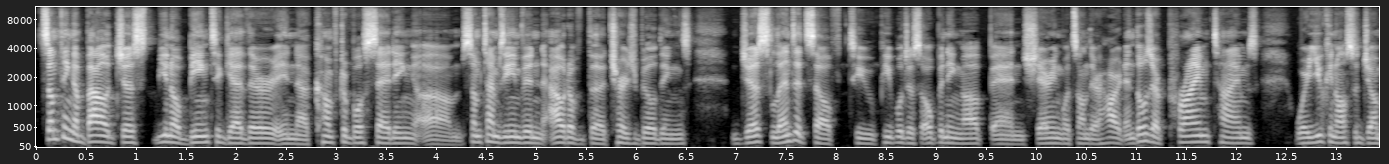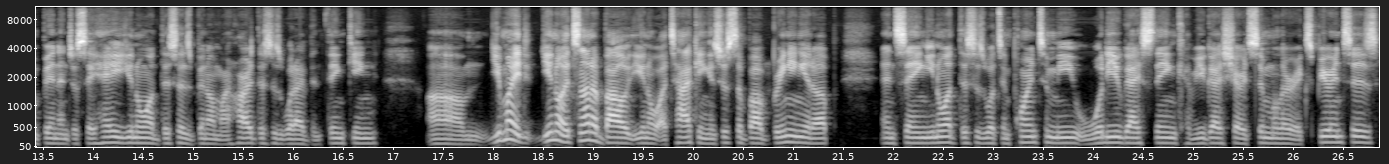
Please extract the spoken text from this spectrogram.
something about just you know being together in a comfortable setting um, sometimes even out of the church buildings just lends itself to people just opening up and sharing what's on their heart. And those are prime times where you can also jump in and just say hey you know what? This has been on my heart. This is what i've been thinking. Um, you might you know it's not about you know attacking. It's just about bringing it up and saying you know what? This is what's important to me. What do you guys think? Have you guys shared similar experiences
